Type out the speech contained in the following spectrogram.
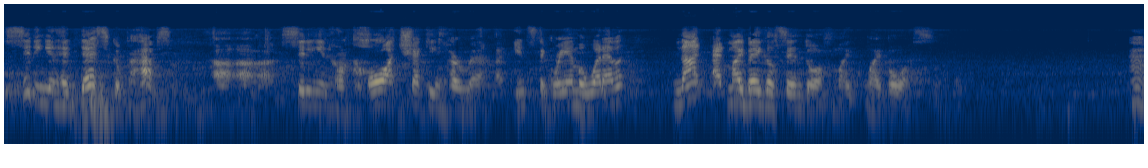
sitting at her desk or perhaps uh, uh, sitting in her car checking her uh, Instagram or whatever. Not at my bagel send off, my, my boss. Mm.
